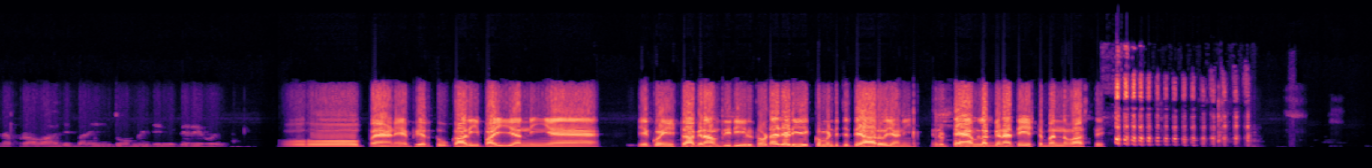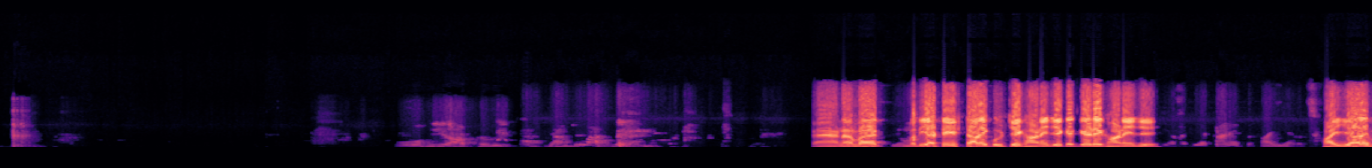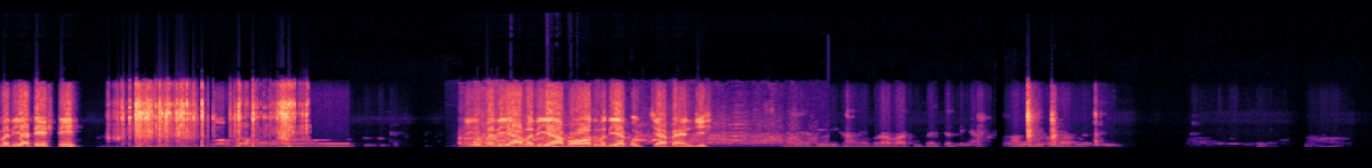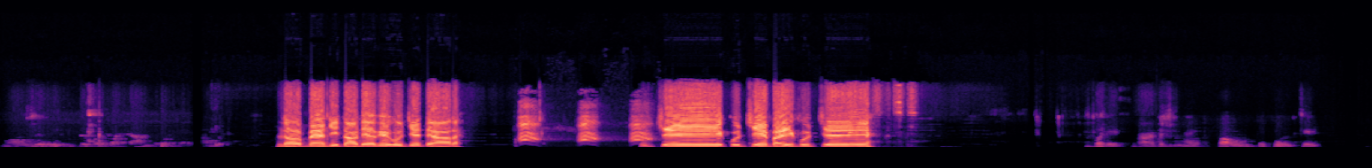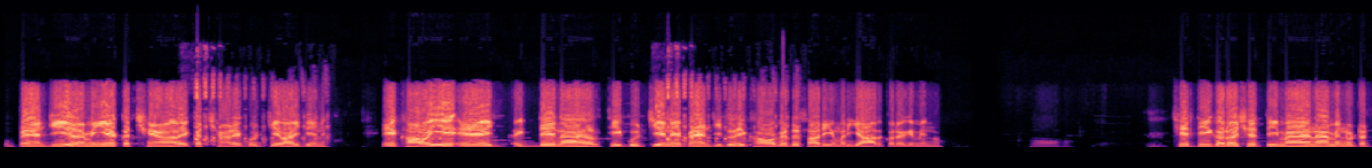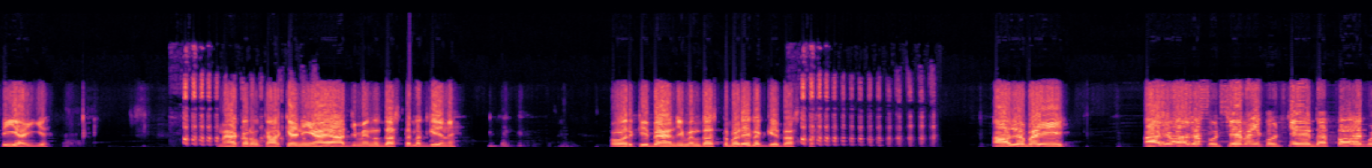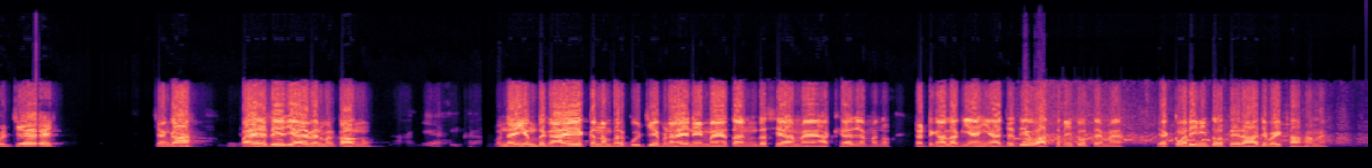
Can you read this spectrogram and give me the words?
ਲੈ ਭਰਾਵਾ ਹਜੇ ਬਣੇ ਨਹੀਂ 2 ਮਿੰਟ ਹੀ ਨਹੀਂ ਤੇਰੇ ਹੋਏ। ਓਹੋ ਭੈਣੇ ਫਿਰ ਤੂੰ ਕਾਲੀ ਪਾਈ ਜਾਨੀ ਐ। ਇਹ ਕੋਈ ਇੰਸਟਾਗ੍ਰam ਦੀ ਰੀਲ ਥੋੜਾ ਜਿਹੜੀ 1 ਮਿੰਟ 'ਚ ਤਿਆਰ ਹੋ ਜਾਣੀ। ਇਹਨੂੰ ਟਾਈਮ ਲੱਗਣਾ ਟੇਸਟ ਬਣਨ ਵਾਸਤੇ। ਉਹੀ ਹੱਥ ਵੀ। ਭੈਣ ਵ- ਵਧੀਆ ਟੇਸਟ ਵਾਲੇ ਕੁਲਚੇ ਖਾਣੇ ਜੇ ਕਿ ਕਿਹੜੇ ਖਾਣੇ ਜੇ? ਖਾਣੇ ਸਫ਼ਾਈ ਵਾਲੇ। ਵਧੀਆ ਟੇਸਟੀ ਇਹ ਵਧੀਆ ਵਧੀਆ ਬਹੁਤ ਵਧੀਆ ਕੁਲਚਾ ਭੈਣ ਜੀ। ਨਹੀਂ ਅਸੀਂ ਨਹੀਂ ਖਾਣੇ ਭਰਾਵਾ ਅਸੀਂ ਫਿਰ ਚੱਲੀਆਂ। ਲਓ ਭੈਣ ਜੀ ਤੁਹਾਡੇ ਅਗੇ ਕੁਲਚੇ ਤਿਆਰ। ਕੁਲਚੇ ਕੁਲਚੇ ਭਾਈ ਕੁਲਚੇ। ਬੜੇ ਸਾਗ ਬਣਾਏ। ਪਾਉ ਤੇ ਕੁਲਚੇ। ਉਹ ਭੈਣ ਜੀ ਐਵੇਂ ਹੀ ਇਹ ਕੱਛਿਆਂ ਵਾਲੇ ਕੱਛਾਂ ਵਾਲੇ ਕੁਲਚੇ ਵੱਜਦੇ ਨੇ। ਇਹ ਖਾਓ ਇਹ ਇਹ ਏਡੇ ਨਾ ਹੈਲਥੀ ਕੁਲਚੇ ਨੇ। ਭੈਣ ਜੀ ਤੁਸੀਂ ਖਾਓਗੇ ਤੇ ਸਾਰੀ ਉਮਰ ਯਾਦ ਕਰੋਗੇ ਮੈਨੂੰ। ਛੇਤੀ ਕਰੋ ਛੇਤੀ। ਮੈਂ ਨਾ ਮੈਨੂੰ ਟੱਟੀ ਆਈ ਹੈ ਮੈਂ ਕਰੋ ਕਰਕੇ ਨਹੀਂ ਆਇਆ ਅੱਜ ਮੈਨੂੰ ਦਸਤ ਲੱਗੇ ਨੇ। ਹੋਰ ਕੀ ਭੈਣ ਜੀ ਮੈਨੂੰ ਦਸਤ ਬੜੇ ਲੱਗੇ ਦਸਤ। ਆ ਜਾਓ ਭਾਈ ਆ ਜਾਓ ਆ ਜਾਓ ਕੁਲਚੇ ਭਾਈ ਕੁਲਚੇ ਦਸਤ ਵਾਲੇ ਕੁਲਚੇ। ਚੰਗਾ। ਪੈਸੇ ਦੇ ਜਿਆ ਫਿਰ ਮੈਂ ਕੱਲ ਨੂੰ। ਜੇ ਅਸੀਂ ਉਹ ਨਹੀਂ ਹੁੰਦੀਆਂ ਇਹ ਇੱਕ ਨੰਬਰ ਕੁਲਚੇ ਬਣਾਏ ਨੇ ਮੈਂ ਤੁਹਾਨੂੰ ਦੱਸਿਆ ਮੈਂ ਆਖਿਆ ਜੇ ਮੈਨੂੰ ਟੱਟੀਆਂ ਲੱਗੀਆਂ ਸੀ ਅੱਜ ਤੇ ਉਹ ਹੱਥ ਨਹੀਂ ਧੋਤੇ ਮੈਂ। ਇੱਕ ਵਾਰੀ ਨਹੀਂ ਧੋਤੇ ਰਾਹ 'ਚ ਬੈਠਾ ਹਾਂ ਮੈਂ।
